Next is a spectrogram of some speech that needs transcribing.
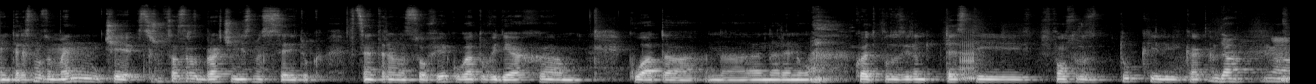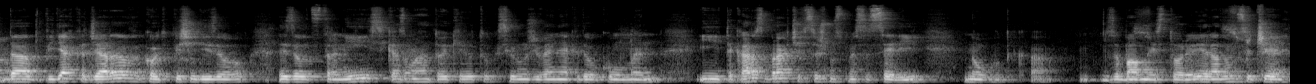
интересно за мен, че всъщност аз разбрах, че ние сме съседи тук центъра на София, когато видях колата на, на Рено, която подозирам тести спонсор за тук или как? Да. No. Да, видях Каджара, който пише дизел, дизел отстрани и си казвам, а той Кирил тук сигурно живее някъде около мен. И така разбрах, че всъщност сме съседи. Много така забавна история и радвам се, че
